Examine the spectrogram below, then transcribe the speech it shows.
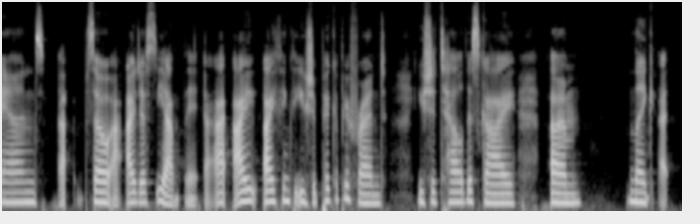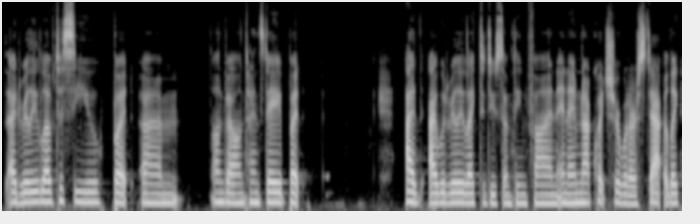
and uh, so I, I just yeah I, I i think that you should pick up your friend you should tell this guy um like I, i'd really love to see you but um on valentine's day but I I would really like to do something fun, and I'm not quite sure what our staff like.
